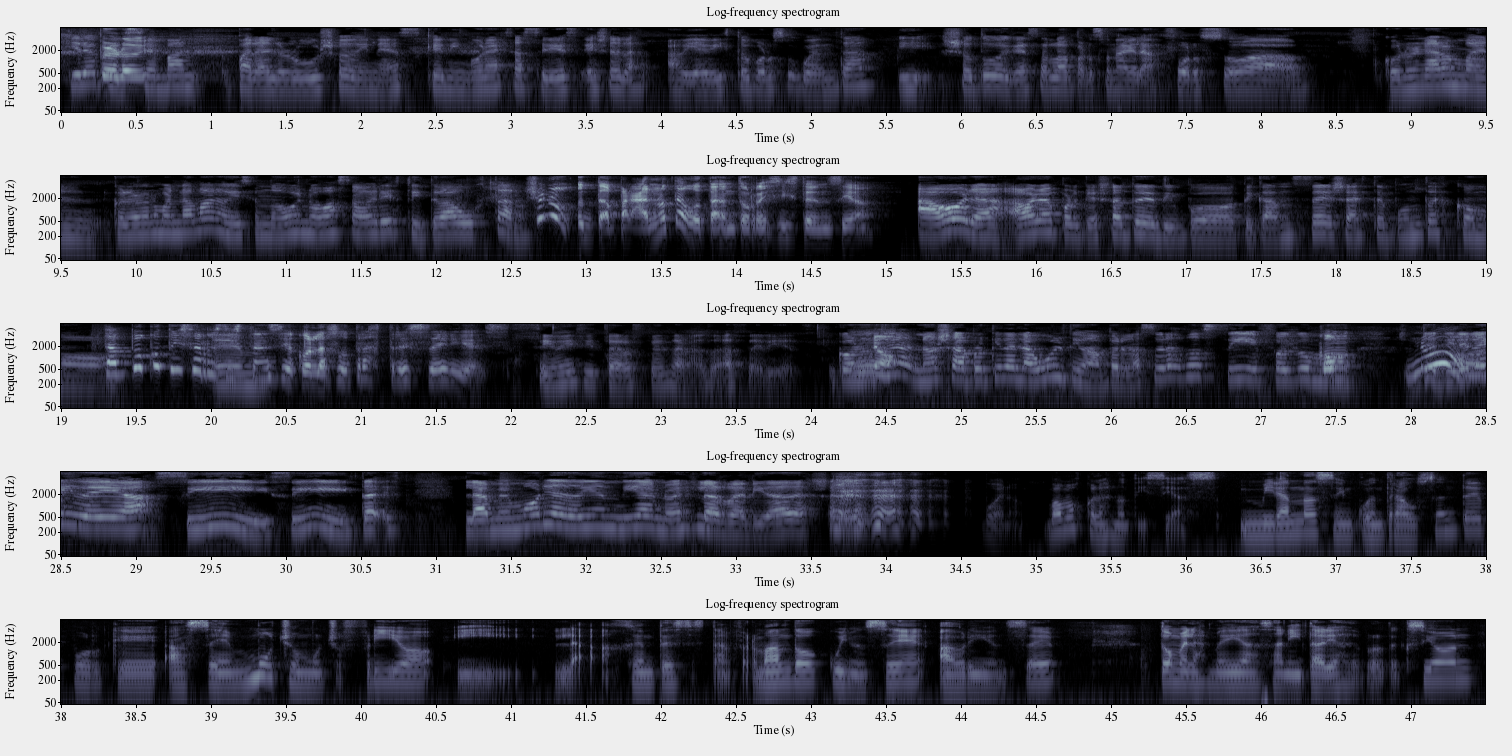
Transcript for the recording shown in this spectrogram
Quiero Pero- que sepan, para el orgullo de Inés, que ninguna de estas series ella las había visto por su cuenta. Y yo tuve que ser la persona que la forzó a. con un arma en. con un arma en la mano diciendo, bueno, vas a ver esto y te va a gustar. Yo no, para, no te hago tanto resistencia. Ahora, ahora porque ya te tipo te cansé, ya a este punto es como. Tampoco te Em, hice resistencia con las otras tres series. Sí, me hiciste resistencia con las otras series. Con No. No, ya porque era la última, pero las otras dos sí, fue como. Com- Te No. tiré la idea, sí, sí. está- es- la memoria de hoy en día no es la realidad de ayer. Bueno, vamos con las noticias. Miranda se encuentra ausente porque hace mucho, mucho frío y la gente se está enfermando. Cuídense, abríguense, tomen las medidas sanitarias de protección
